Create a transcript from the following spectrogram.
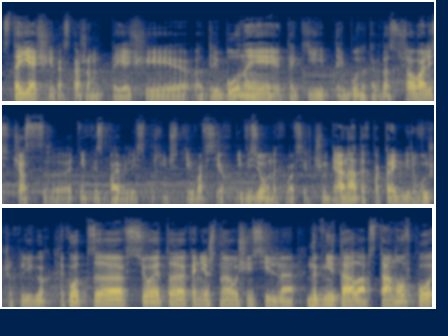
стоящие, так скажем, стоящие э, трибуны. Такие трибуны тогда существовали, сейчас э, от них избавились практически во всех дивизионах, во всех чемпионатах, по крайней мере, в высших лигах. Так вот, э, все это, конечно, очень сильно нагнетало обстановку,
